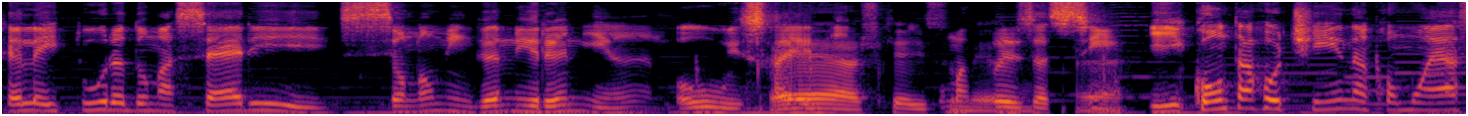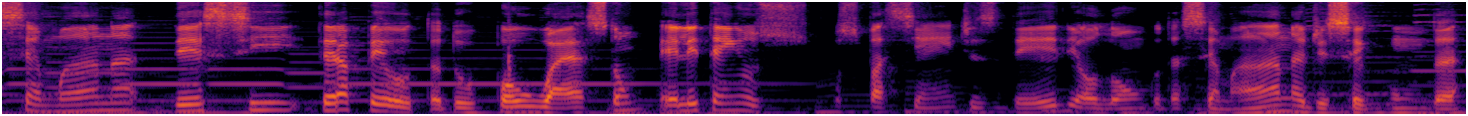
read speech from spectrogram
releitura de uma série, se eu não me engano, iraniana ou É, israelita. acho que é isso uma mesmo. coisa assim. É. E conta a rotina, como é a semana desse terapeuta, do Paul Weston. Ele tem os, os pacientes dele ao longo da semana, de segunda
